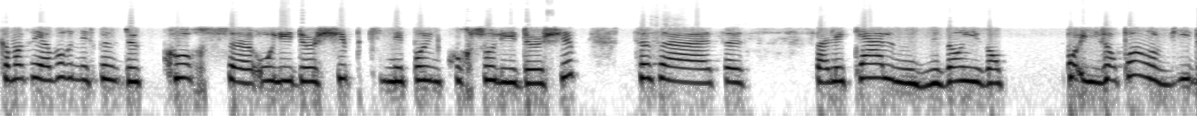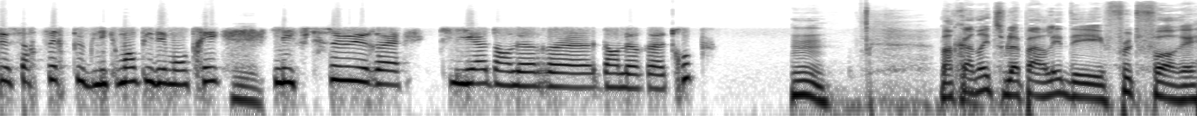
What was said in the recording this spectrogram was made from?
commence à y avoir une espèce de course au leadership qui n'est pas une course au leadership. Ça, ça, ça, ça les calme, disons, ils ont ils n'ont pas envie de sortir publiquement puis démontrer hmm. les fissures euh, qu'il y a dans leur euh, dans leur euh, troupe. Hmm. Marc-André, tu voulais parler des feux de forêt.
